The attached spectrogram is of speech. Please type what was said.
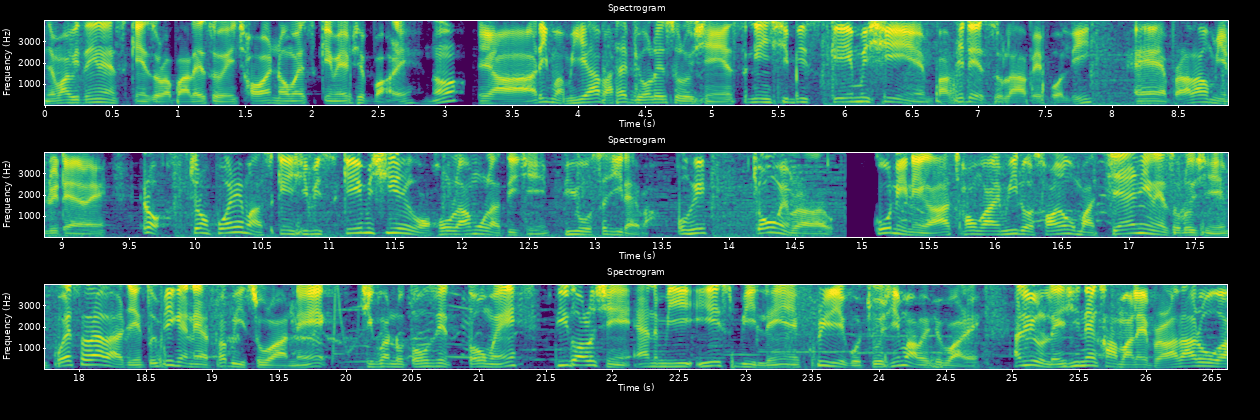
မြန်မာပြည်သိန်းတန် skin ဆိုတာဗာလဲဆိုရင်ချောင်းရဲ့ normal skin ပဲဖြစ်ပါတယ်နော်။ရာအဲ့ဒီမှာမီယာဗာတဲ့ပြောလဲဆိုလို့ရှိရင် skin ရှိပြီး skin မရှိရင်ဗာဖြစ်တယ်ဆိုလားပဲပေါ့လေ။အဲ brother ကိုမြင်တွေ့တယ်အဲ့တော့ကျွန်တော်ပွဲထဲမှာ skin ရှိပြီး skin မရှိတဲ့ကောင်ဟုတ်လားမဟုတ်လားသိချင်ပြီးတော့ဆက်ကြည့်လိုက်ပါ။ okay ကျုံးမယ် brother တို့ ကိုအနေနဲ့ကချောင်းကိုင်းပြီးတော့ဆောင်းရုံမှာကြမ်းနေတယ်ဆိုလို့ရှိရင်ပွဲဆက်ရလာခြင်းသူပြည့်ကန်တွေကထွက်ပြီးဆိုတာနဲ့ကြီးကွမ်တို့30သုံးမယ်ပြီးတော့လို့ရှိရင် enemy ESP lane ရဲ့ crit တွေကိုကြိုရှင်းမှာပဲဖြစ်ပါတယ်အဲ့ဒီလို lane ရှင်းတဲ့ခါမှာလဲ brother တို့က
